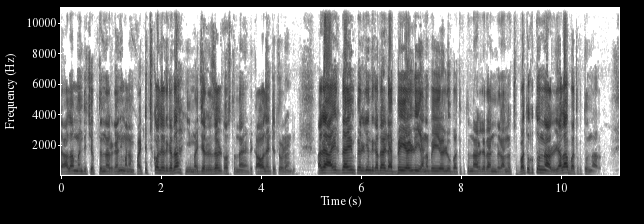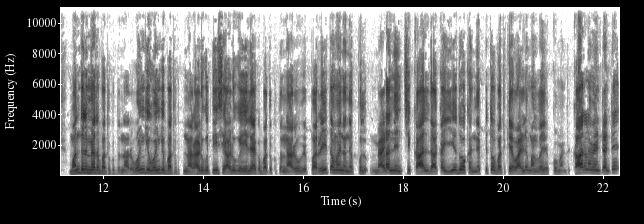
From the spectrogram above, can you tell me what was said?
చాలామంది చెప్తున్నారు కానీ మనం పట్టించుకోలేదు కదా. ఈ మధ్య రిజల్ట్ వస్తున్నాయండి. కావాలంటే చూడండి. అరే ఆయుర్దాయం పెరిగింది కదా. డెబ్బై ఏళ్ళు ఎనభై ఏళ్ళు బతుకుతున్నారు కదా అని మీరు అనొచ్చు. బతుకుతున్నారు. ఎలా బతుకుతున్నారు? మందుల మీద బతుకుతున్నారు. వంగి వంగి బతుకుతున్నారు. అడుగు తీసి అడుగు వేయలేక బతుకుతున్నారు. విపరీతమైన నొప్పులు. మెడ నుంచి కాలు దాకా ఏదో ఒక నొప్పితో బతికే వాళ్ళే మనలో ఎక్కువ మంది. కారణం ఏంటంటే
